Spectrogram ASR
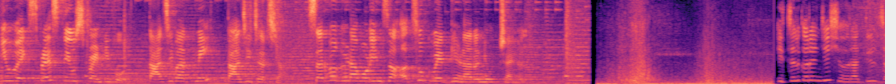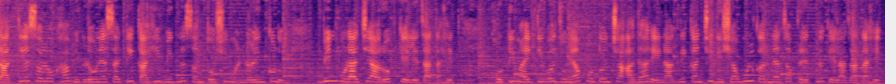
New express news twenty four. ताजी बातमी ताजी चर्चा. सर्व घडामोडींचा अचूक वेध घेणारं न्यूज चॅनल. इचलकरंजी शहरातील जातीय सलोखा बिघडवण्यासाठी काही विघ्न संतोषी मंडळींकडून बिनबुडाचे आरोप केले जात आहेत. खोटी माहिती व जुन्या फोटोंच्या आधारे नागरिकांची दिशाभूल करण्याचा प्रयत्न केला जात आहे.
